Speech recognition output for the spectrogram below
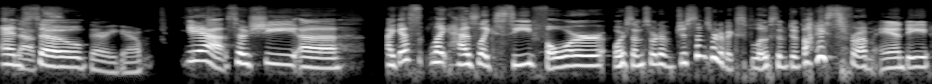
and That's- so there you go. yeah, so she uh I guess like has like C4 or some sort of just some sort of explosive device from Andy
